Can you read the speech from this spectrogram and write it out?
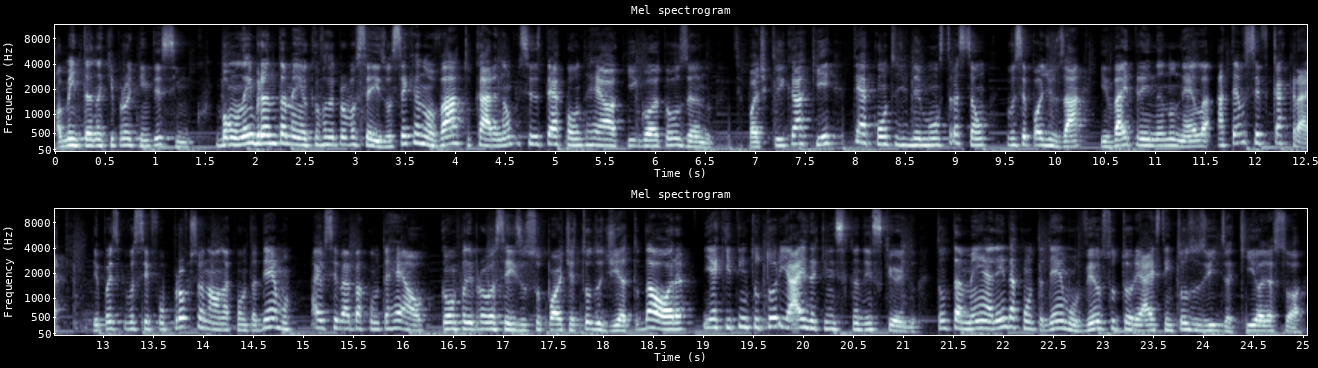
aumentando aqui para 85. Bom, lembrando também o que eu falei para vocês, você que é novato, cara, não precisa ter a conta real aqui igual eu tô usando. Você pode clicar aqui, tem a conta de demonstração que você pode usar e vai treinando nela até você ficar craque. Depois que você for profissional na conta demo, aí você vai para a conta real. Como eu falei para vocês, o suporte é todo dia, toda hora, e aqui tem tutoriais aqui nesse canto esquerdo. Então também, além da conta demo, vê os tutoriais, tem todos os vídeos aqui, olha só,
